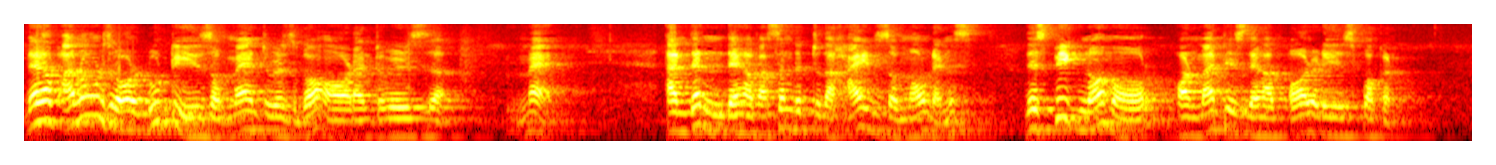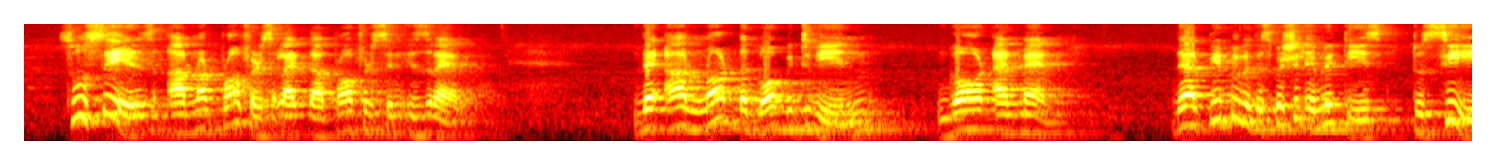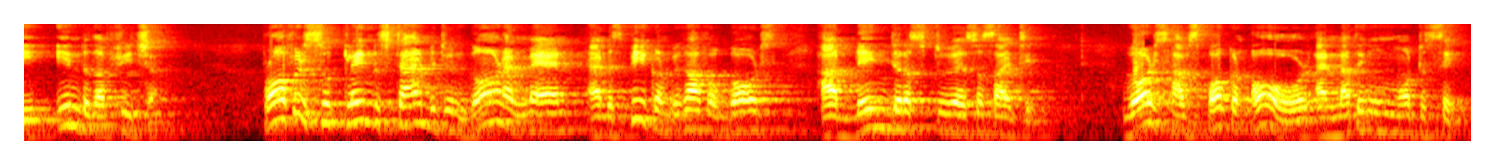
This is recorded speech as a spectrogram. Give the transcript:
They have announced all duties of man towards God and towards uh, man and then they have ascended to the heights of mountains. They speak no more on matters they have already spoken. Soothsayers are not prophets like the prophets in Israel. They are not the go between God and man. They are people with special abilities to see into the future. Prophets who claim to stand between God and man and speak on behalf of gods are dangerous to a society. Gods have spoken all and nothing more to say.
